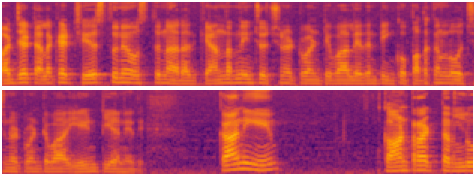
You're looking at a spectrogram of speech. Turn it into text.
బడ్జెట్ అలకేట్ చేస్తూనే వస్తున్నారు. అది కేంద్రం నుంచి వచ్చినటువంటివా లేదంటే ఇంకో పథకంలో వచ్చినటువంటివా ఏంటి అనేది. కానీ కాంట్రాక్టర్లు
